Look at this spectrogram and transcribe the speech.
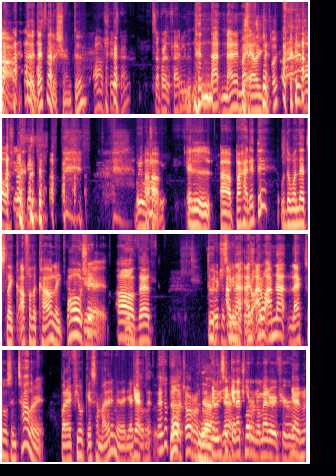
Oh, dude, that's not a shrimp, dude. Oh, shit. It's not, it's not part of the family, not not in my allergy book. Oh, shit. Okay. What do you want? Uh, to do? El uh, pajarete, the one that's like off of the cow, like Oh, shit. yeah, Oh, that. dude. just I'm not. I don't. I don't. I'm not lactose intolerant, but I feel que esa madre me daría Yeah, chorro, th- eso te No. da chorro. dude. Yeah. Pero dice Yeah. que da chorro no matter if you're Yeah, no-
